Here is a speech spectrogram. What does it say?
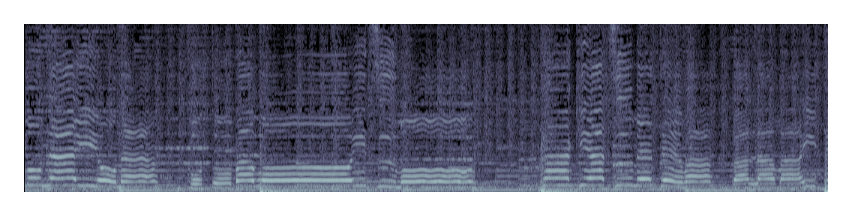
もないような言葉をばらまいて。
